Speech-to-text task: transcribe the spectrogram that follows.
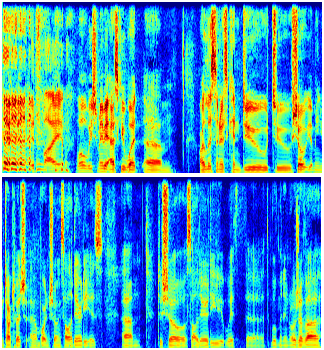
it's fine. Well, we should maybe ask you what um, our listeners can do to show. I mean, you talked about sh- how important showing solidarity is um, to show solidarity with uh, the movement in Rojava.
